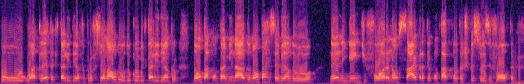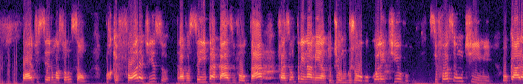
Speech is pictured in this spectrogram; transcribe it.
o, o atleta que está ali dentro, o profissional do, do clube que está ali dentro, não está contaminado, não está recebendo né, ninguém de fora, não sai para ter contato com outras pessoas e volta. Pode ser uma solução. Porque fora disso, para você ir para casa e voltar, fazer um treinamento de um jogo coletivo, se fosse um time, o cara,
